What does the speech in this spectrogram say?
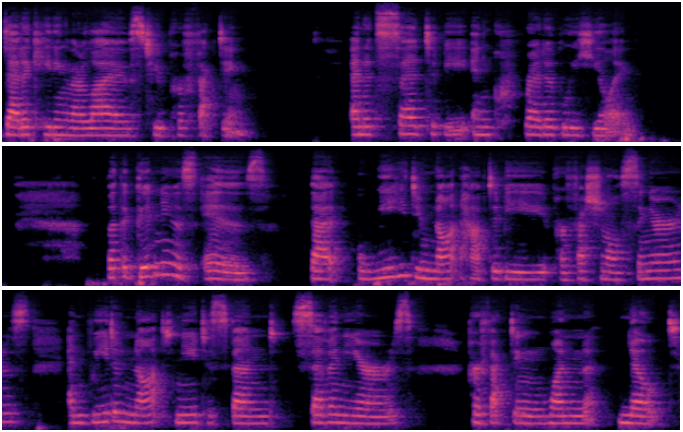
dedicating their lives to perfecting. And it's said to be incredibly healing. But the good news is that we do not have to be professional singers and we do not need to spend seven years perfecting one note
